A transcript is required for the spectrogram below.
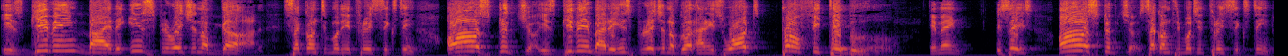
is given by the inspiration of God. 2 Timothy 3:16. All scripture is given by the inspiration of God and is what? Profitable. Amen. It says all scripture, 2 Timothy 3:16.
